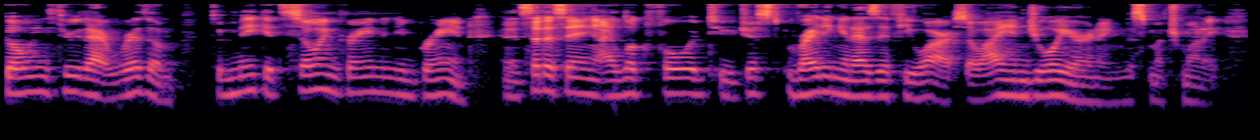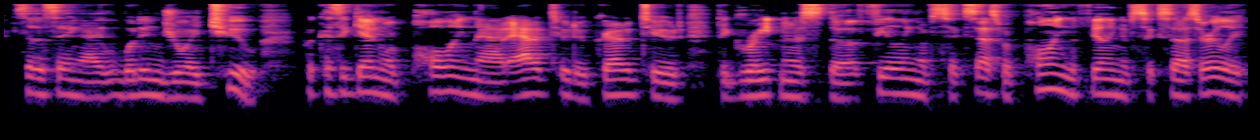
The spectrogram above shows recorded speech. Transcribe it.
going through that rhythm to make it so ingrained in your brain. And instead of saying, I look forward to just writing it as if you are, so I enjoy earning this much money, instead of saying, I would enjoy too, because again, we're pulling that attitude of gratitude, the greatness, the feeling of success. We're pulling the feeling of success early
